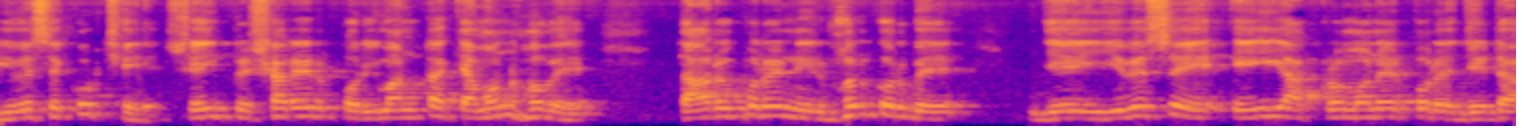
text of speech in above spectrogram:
ইউএসএ করছে, সেই প্রেশারের পরিমাণটা কেমন হবে, তার উপরে নির্ভর করবে যে ইউএসএ এই আক্রমণের পরে যেটা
